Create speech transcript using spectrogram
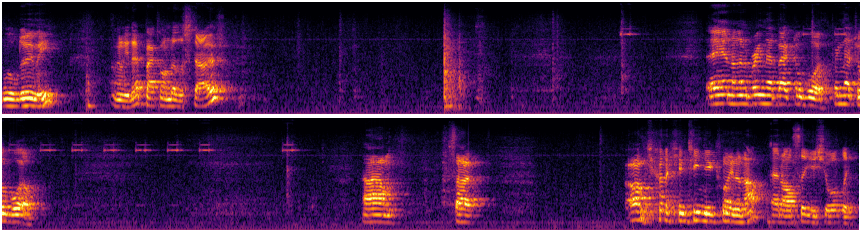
will do me. I'm going to get that back onto the stove. And I'm going to bring that back to a boil. Bring that to a boil. Um, so, I'm going to continue cleaning up and I'll see you shortly.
